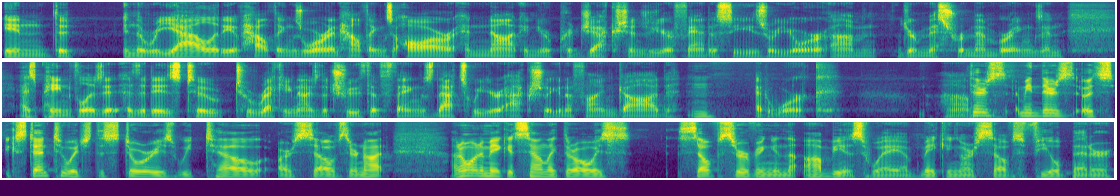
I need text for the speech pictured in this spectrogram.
in the in the reality of how things were and how things are and not in your projections or your fantasies or your um, your misrememberings. And as painful as it, as it is to to recognize the truth of things that's where you're actually going to find god at work there's i mean there's an extent to which the stories we tell ourselves they're not i don't want to make it sound like they're always self-serving in the obvious way of making ourselves feel better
